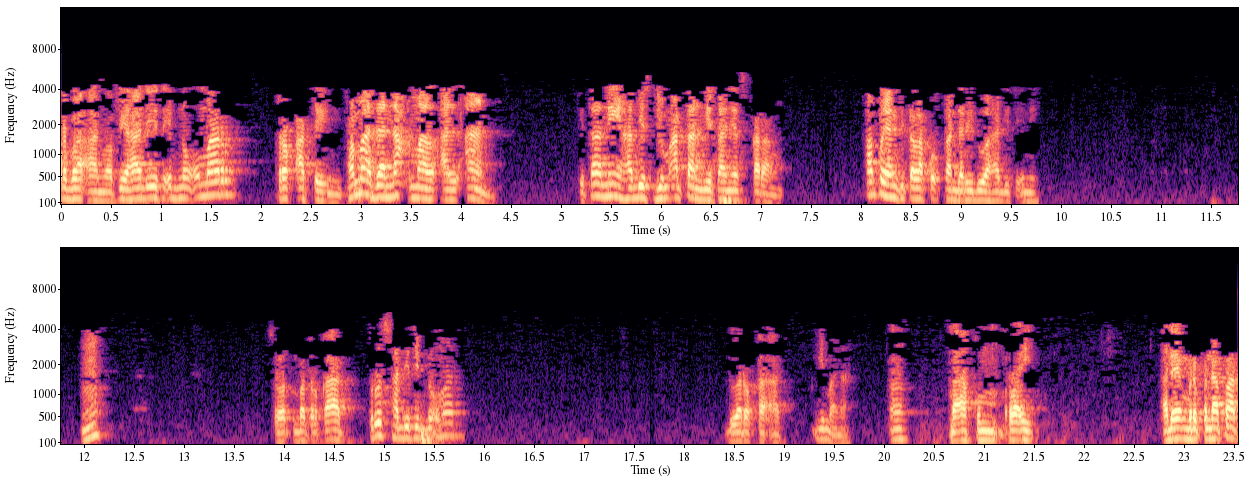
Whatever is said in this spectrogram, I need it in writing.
arba'an wa fi hadis Ibnu Umar rakaatin. Famada na'mal al-an? Kita nih habis Jumatan ditanya sekarang. Apa yang kita lakukan dari dua hadis ini? Hmm? Salat empat rakaat. Terus hadis Ibnu Umar? Dua rakaat. Gimana? Huh? Ma'akum ra'i. Ada yang berpendapat?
